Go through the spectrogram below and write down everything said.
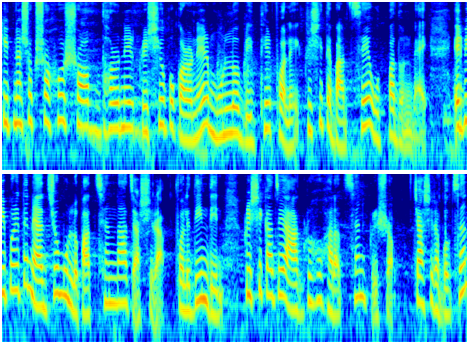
কীটনাশক সহ সব ধরনের কৃষি উপকরণের মূল্য বৃদ্ধির ফলে কৃষিতে বাড়ছে উৎপাদন ব্যয়। এর বিপরীতে ন্যায্য মূল্য পাচ্ছেন না চাষিরা, ফলে দিন দিন কৃষিকাজে আগ্রহ হারাচ্ছেন কৃষক। চাষিরা বলছেন,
